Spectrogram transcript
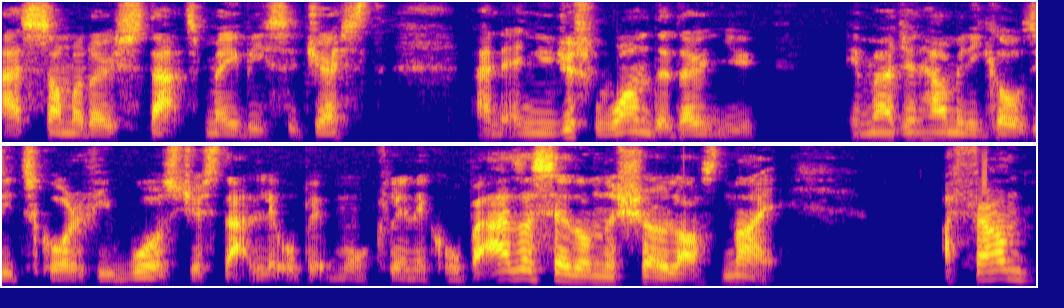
as some of those stats maybe suggest. And, and you just wonder, don't you? Imagine how many goals he'd score if he was just that little bit more clinical. But as I said on the show last night, I found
